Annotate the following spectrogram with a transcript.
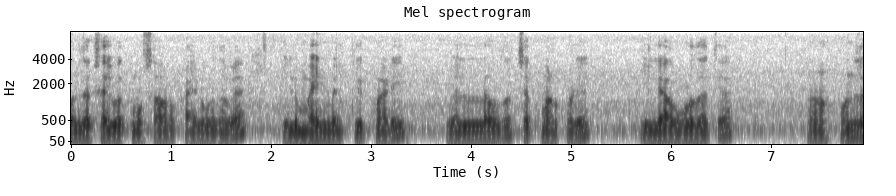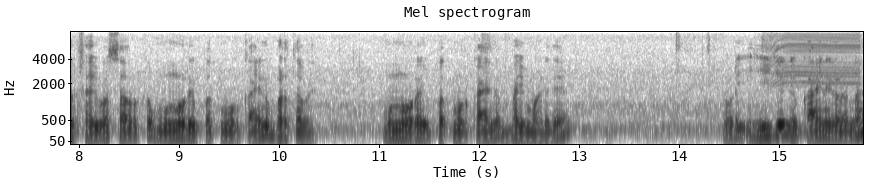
ಒಂದು ಲಕ್ಷ ಐವತ್ತ್ಮೂರು ಸಾವಿರ ಕಾಯಿನ್ ಉಳಿದವೆ. ಇಲ್ಲಿ ಮೈನ್ ಮೇಲೆ ಕ್ಲಿಕ್ ಮಾಡಿ ಇವೆಲ್ಲವುದು ಚೆಕ್ ಮಾಡ್ಕೊಳ್ಳಿ. ಇಲ್ಲಿ ಯಾವ ಉಳಿದತೆ? ಒಂದು ಲಕ್ಷ ಐವತ್ತು ಸಾವಿರಕ್ಕೆ ಮುನ್ನೂರ ಇಪ್ಪತ್ತ್ಮೂರು ಕಾಯಿನು ಬರ್ತವೆ. ಮುನ್ನೂರ ಇಪ್ಪತ್ತ್ಮೂರು ಕಾಯಿನು ಬೈ ಮಾಡಿದೆ. ನೋಡಿ, ಹೀಗೆ ನೀವು ಕಾಯಿನ್ಗಳನ್ನು,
